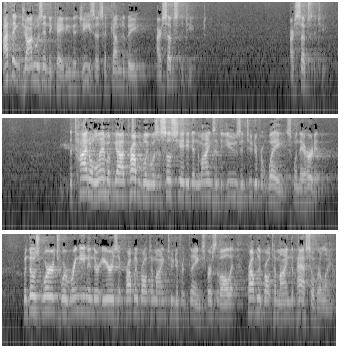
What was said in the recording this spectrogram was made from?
I think John was indicating that Jesus had come to be our substitute. Our substitute. The title Lamb of God probably was associated in the minds of the Jews in two different ways when they heard it. When those words were ringing in their ears, it probably brought to mind two different things. First of all, it probably brought to mind the Passover lamb.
